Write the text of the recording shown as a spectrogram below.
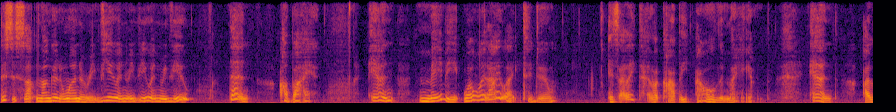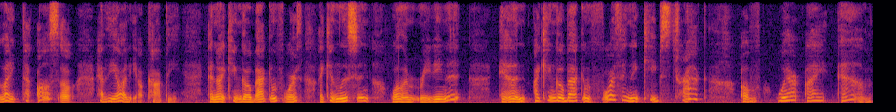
this is something I'm going to want to review and review and review, then I'll buy it. And maybe, well, what I like to do is I like to have a copy I hold in my hand. And I like to also have the audio copy. And I can go back and forth. I can listen while I'm reading it and I can go back and forth and it keeps track of where I am.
